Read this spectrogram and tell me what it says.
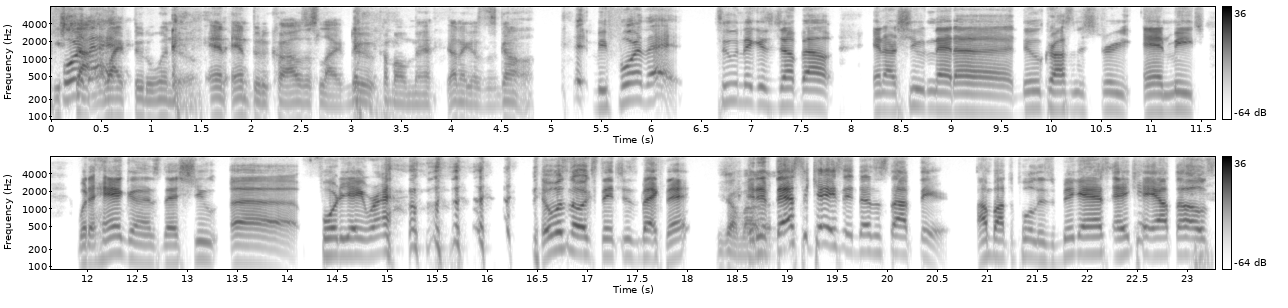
he shot that, right through the window and, and through the car. I was just like, dude, come on, man. Y'all niggas is gone. before that, two niggas jump out and are shooting at uh dude crossing the street and Meech with the handguns that shoot uh 48 rounds. there was no extensions back then. And if that's the case, it doesn't stop there. I'm about to pull this big ass AK out the host.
